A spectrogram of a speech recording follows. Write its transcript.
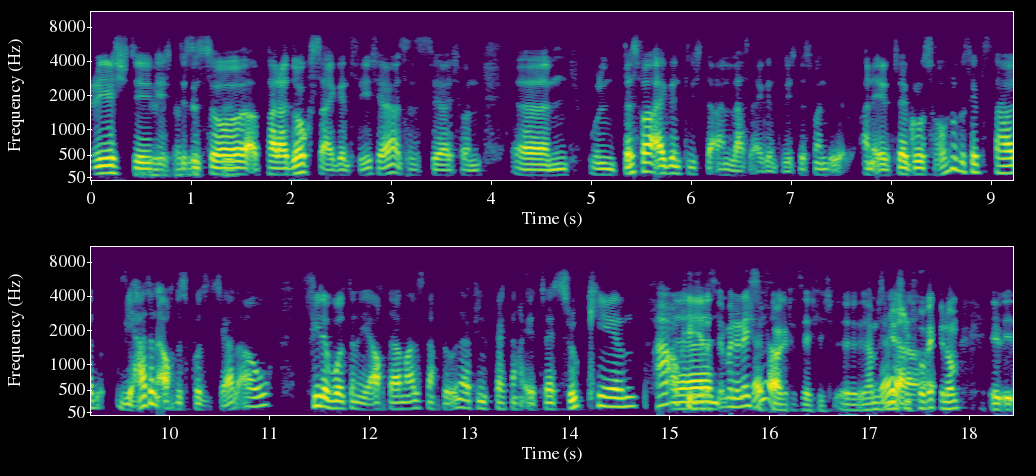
Richtig, das ist so paradox eigentlich, ja. Es ist ja schon, ähm, und das war eigentlich der Anlass eigentlich, dass man an Eritrea große Hoffnung gesetzt hat. Wir hatten auch das Potenzial auch. Viele wollten ja auch damals nach der Unabhängigkeit nach Eritrea zurückkehren. Ah, okay, ähm, ja, das wäre meine nächste ja, Frage tatsächlich. Äh, haben Sie ja, mir schon vorweggenommen. Äh,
